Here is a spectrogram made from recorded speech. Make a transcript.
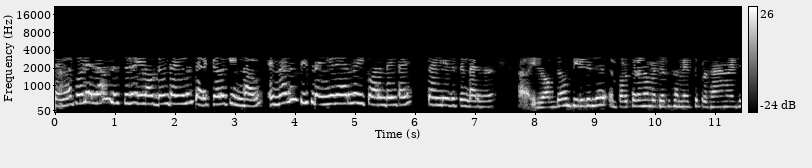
ഞങ്ങളെ പോലെ എല്ലാം മിസ്സിന് ഈ ലോക്ക്ഡൌൺ ടൈമിലും തിരക്കുകളൊക്കെ ഉണ്ടാവും. എന്നാലും ടീച്ചർ എങ്ങനെയായിരുന്നു ഈ ക്വാറന്റൈൻ ടൈം സ്പെൻഡ് ചെയ്തിട്ടുണ്ടായിരുന്നത്? ഈ ലോക്ക്ഡൌൺ പീരീഡിൽ പുറത്തിറങ്ങാൻ പറ്റാത്ത സമയത്ത് പ്രധാനമായിട്ട്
